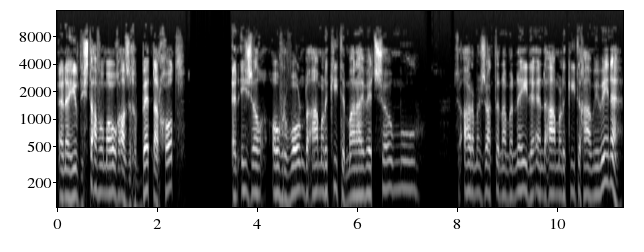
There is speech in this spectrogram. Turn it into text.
En hij hield die staf omhoog als een gebed naar God. En Israël overwon de Amalekieten, maar hij werd zo moe. Zijn armen zakten naar beneden en de Amalekieten gaan weer winnen.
